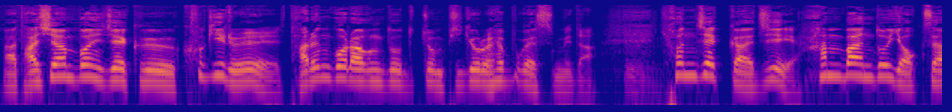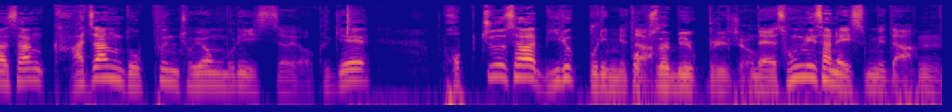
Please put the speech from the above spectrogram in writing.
아, 다시 한번 이제 그 크기를 다른 거랑도 좀 비교를 해보겠습니다. 현재까지 한반도 역사상 가장 높은 조형물이 있어요. 그게 법주사 미륵불입니다. 법사 미륵불이죠. 네, 속리산에 있습니다. 음.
